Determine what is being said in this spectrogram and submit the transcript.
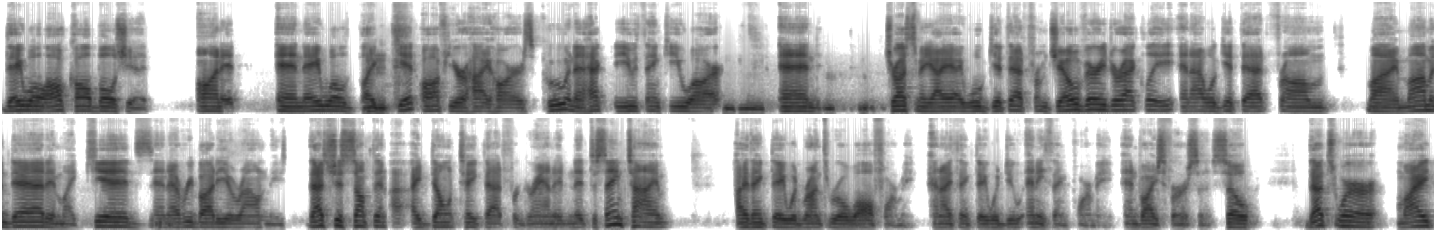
they will all call bullshit on it and they will like mm-hmm. get off your high horse. Who in the heck do you think you are? Mm-hmm. And trust me, I, I, will get that from Joe very directly, and I will get that from my mom and dad and my kids and everybody around me. That's just something I, I don't take that for granted. And at the same time, I think they would run through a wall for me, and I think they would do anything for me, and vice versa. So that's where my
